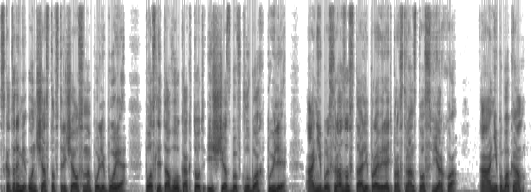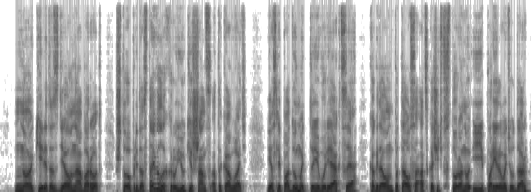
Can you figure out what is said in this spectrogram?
с которыми он часто встречался на поле боя, после того, как тот исчез бы в клубах пыли, они бы сразу стали проверять пространство сверху, а не по бокам. Но Кирита сделал наоборот, что предоставило Харуюки шанс атаковать – если подумать, то его реакция, когда он пытался отскочить в сторону и парировать удар,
